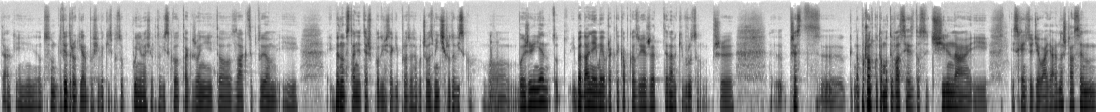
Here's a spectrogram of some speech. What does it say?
Tak, i no to są dwie drogi. Albo się w jakiś sposób płynie na środowisko tak, że oni to zaakceptują i, i będą w stanie też podjąć taki proces, albo trzeba zmienić środowisko. Bo, mhm. bo jeżeli nie, no to i badania, i moja praktyka pokazuje, że te nawyki wrócą. Przy, przez, na początku ta motywacja jest dosyć silna i jest chęć do działania, ale no z czasem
